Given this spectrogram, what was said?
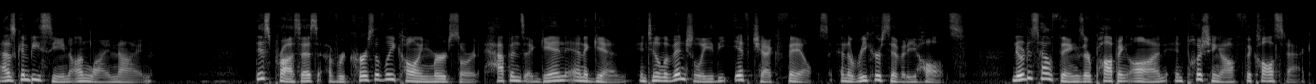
as can be seen on line 9. This process of recursively calling merge sort happens again and again until eventually the if check fails and the recursivity halts. Notice how things are popping on and pushing off the call stack.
